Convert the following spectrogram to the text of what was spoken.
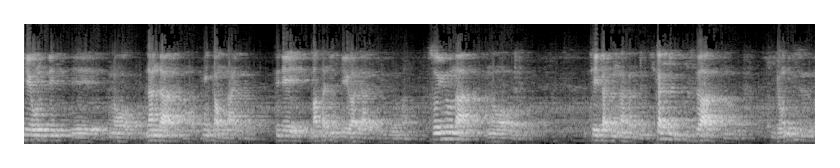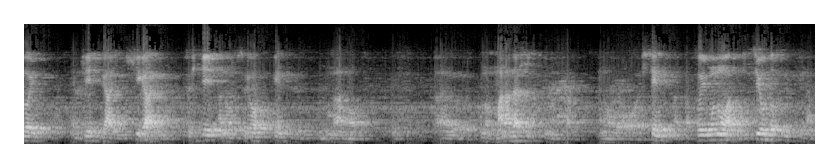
平穏で、えー、その、なんだ、変化もない。それで、まさに平和であるというような、そういうような、あの、生活の中でも、しかし、実は、あの非常に鋭いケースがあり、危機があり、そして、あの、それを発見する、あの、この眼差しといいますか、あの、視点といいますか、そういうものを必要とするというような、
